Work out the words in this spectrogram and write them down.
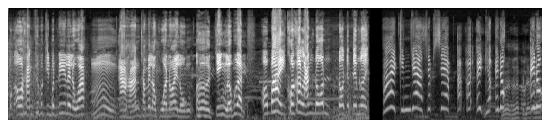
มึงเอาอาหารขึ้นมากินบนนี้เลยเหรอวะอืมอาหารทำให้เรากลัวน้อยลง เออจริงเหรอเพื่อนโอ้ไม่คนข้างหลังโดนโดนเต็มๆเลยไอ้กินหญ้าเสียบๆเอ้เอ้ยเอ้ยเดี๋ยวไอ้นกไอ้นก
